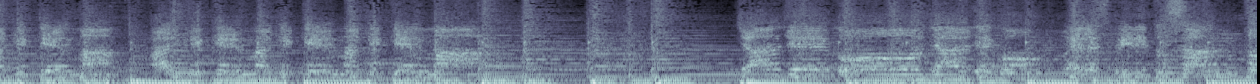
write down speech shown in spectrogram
quema, que quema, ay, que quema, que quema, que quema. Ya llegó, ya llegó, el Espíritu Santo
